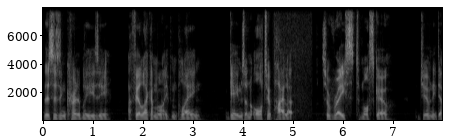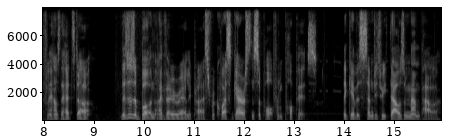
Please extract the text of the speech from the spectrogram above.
This is incredibly easy. I feel like I'm not even playing games on autopilot. So race to Moscow. Germany definitely has the head start. This is a button I very rarely press. Request garrison support from puppets. They give us 73,000 manpower.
